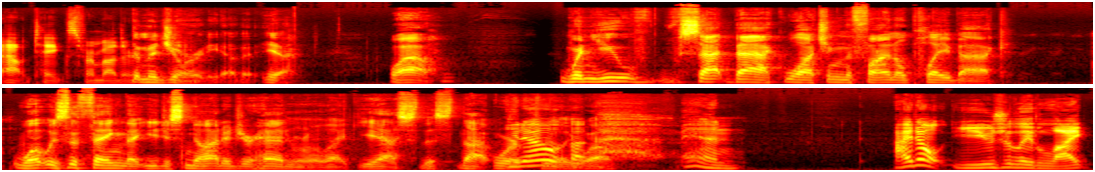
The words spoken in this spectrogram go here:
outtakes from other. The majority of it, yeah. Wow. When you sat back watching the final playback, what was the thing that you just nodded your head and were like, "Yes, this that worked know, really uh, well." man, I don't usually like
